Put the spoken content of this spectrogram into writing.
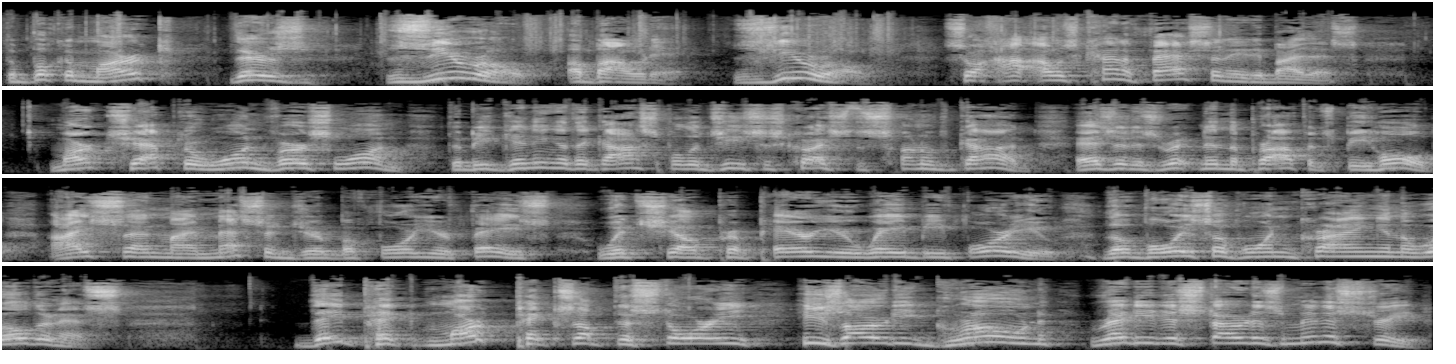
the book of Mark, there's zero about it. Zero. So I, I was kind of fascinated by this. Mark chapter 1, verse 1, the beginning of the gospel of Jesus Christ, the Son of God, as it is written in the prophets Behold, I send my messenger before your face, which shall prepare your way before you, the voice of one crying in the wilderness. They pick, Mark picks up the story. He's already grown, ready to start his ministry.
